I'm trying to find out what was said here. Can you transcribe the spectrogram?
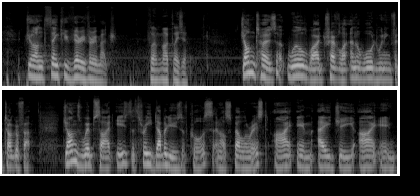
John, thank you very, very much. My pleasure. John Tozer, worldwide traveller and award winning photographer. John's website is the three W's, of course, and I'll spell the rest I M A G I N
